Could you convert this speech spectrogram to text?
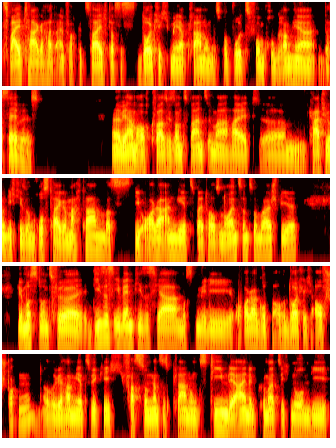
zwei Tage hat einfach gezeigt, dass es deutlich mehr Planung ist, obwohl es vom Programm her dasselbe ist. Wir haben auch quasi, sonst waren es immer halt ähm, Kathi und ich, die so einen Großteil gemacht haben, was die Orga angeht, 2019 zum Beispiel. Wir mussten uns für dieses Event dieses Jahr, mussten wir die Orga-Gruppe auch deutlich aufstocken. Also wir haben jetzt wirklich fast so ein ganzes Planungsteam. Der eine kümmert sich nur um die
